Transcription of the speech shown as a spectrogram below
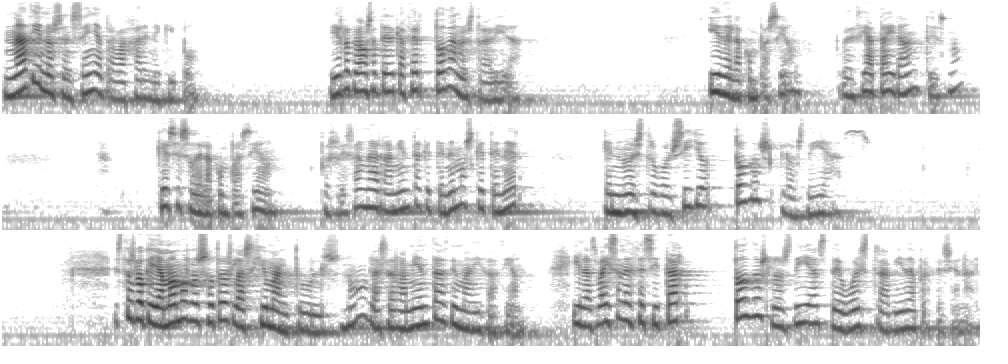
Nadie nos enseña a trabajar en equipo. Y es lo que vamos a tener que hacer toda nuestra vida y de la compasión. Lo decía Taira antes, ¿no? ¿Qué es eso de la compasión? Pues es una herramienta que tenemos que tener en nuestro bolsillo todos los días. Esto es lo que llamamos nosotros las human tools, ¿no? las herramientas de humanización. Y las vais a necesitar todos los días de vuestra vida profesional.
